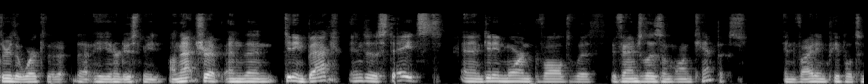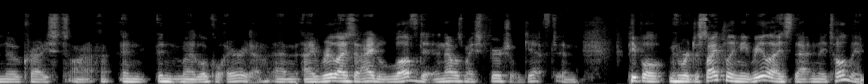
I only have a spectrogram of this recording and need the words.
through the work that that He introduced me on that trip, and then getting back into the states and getting more involved with evangelism on campus inviting people to know Christ uh, in in my local area, and I realized that I loved it, and that was my spiritual gift. And people who were discipling me realized that and they told me,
